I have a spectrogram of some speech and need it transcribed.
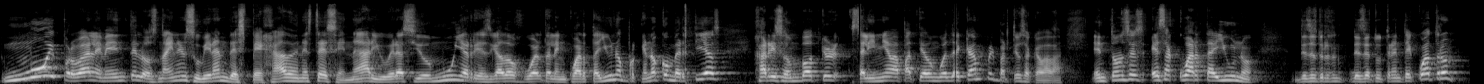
Muy probablemente los Niners hubieran despejado en este escenario, hubiera sido muy arriesgado jugártela en cuarta y uno porque no convertías, Harrison Butker se alineaba, pateaba un gol de campo y el partido se acababa. Entonces esa cuarta y uno desde desde tu 34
